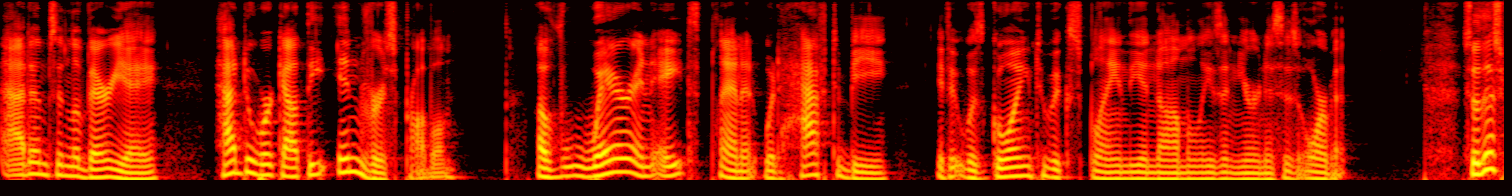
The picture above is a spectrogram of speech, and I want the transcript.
Adams and Le Verrier had to work out the inverse problem of where an eighth planet would have to be if it was going to explain the anomalies in Uranus's orbit. So this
